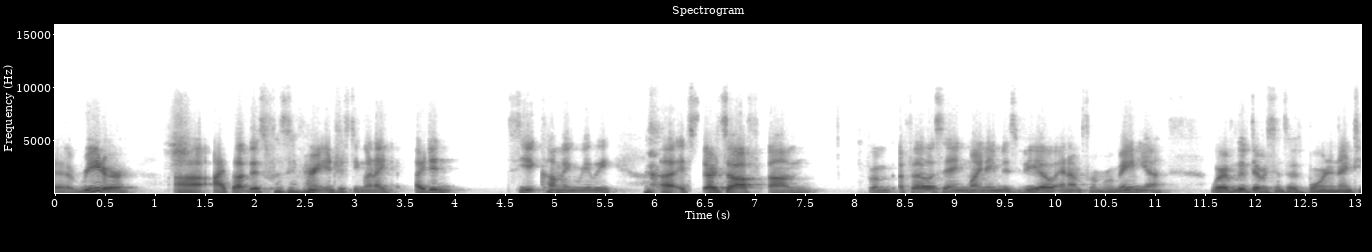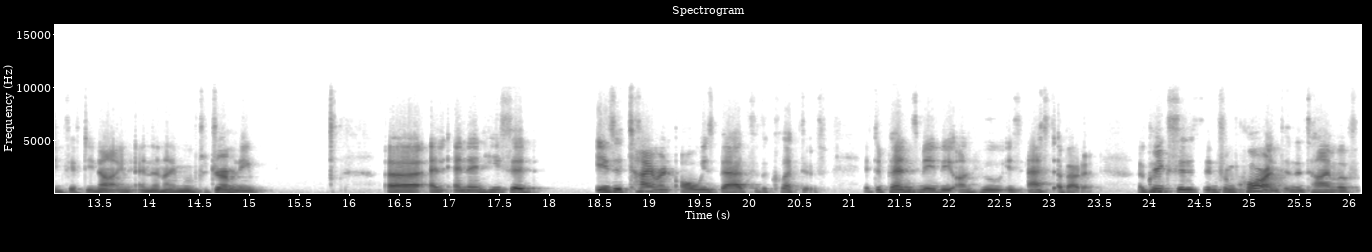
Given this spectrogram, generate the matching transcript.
uh, reader, uh, I thought this was a very interesting one. I I didn't see it coming really. Uh, it starts off um, from a fellow saying, "My name is Vio, and I'm from Romania." where I've lived ever since I was born in 1959, and then I moved to Germany. Uh, and and then he said, "Is a tyrant always bad for the collective? It depends maybe on who is asked about it." A Greek mm. citizen from Corinth in the time of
